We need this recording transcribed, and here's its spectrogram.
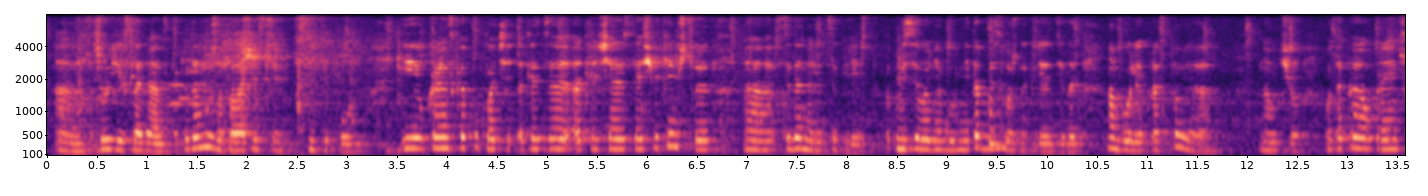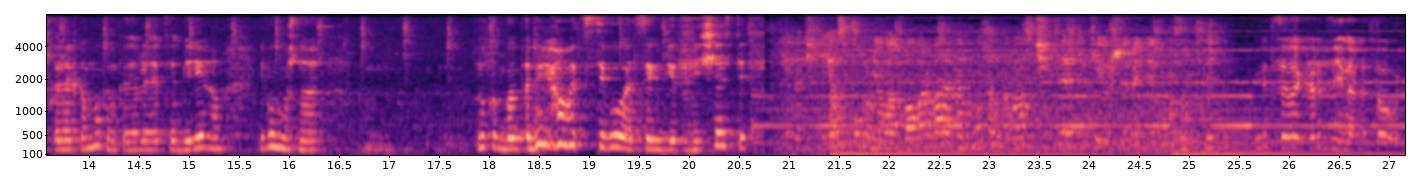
других славянских, туда можно положить син- синтепон. И украинская кукла отличается еще тем, что э, всегда на лице крест. Вот мы сегодня будем не такой сложный крест делать, а более простой я научу. Вот такая украинская лялька-мотанка является оберегом. Его можно, ну, как бы оберегом от всего, от всех бед и несчастья. Девочки, я вспомнила, по Варвариным мотанкам у нас четверо детей уже родилось. Целая корзина готова.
